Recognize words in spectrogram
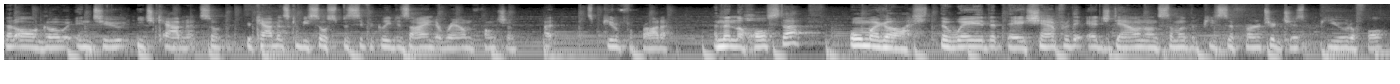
that all go into each cabinet. So your cabinets can be so specifically designed around function. It's a beautiful product. And then the Huelsta, oh my gosh, the way that they chamfer the edge down on some of the pieces of furniture, just beautiful.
